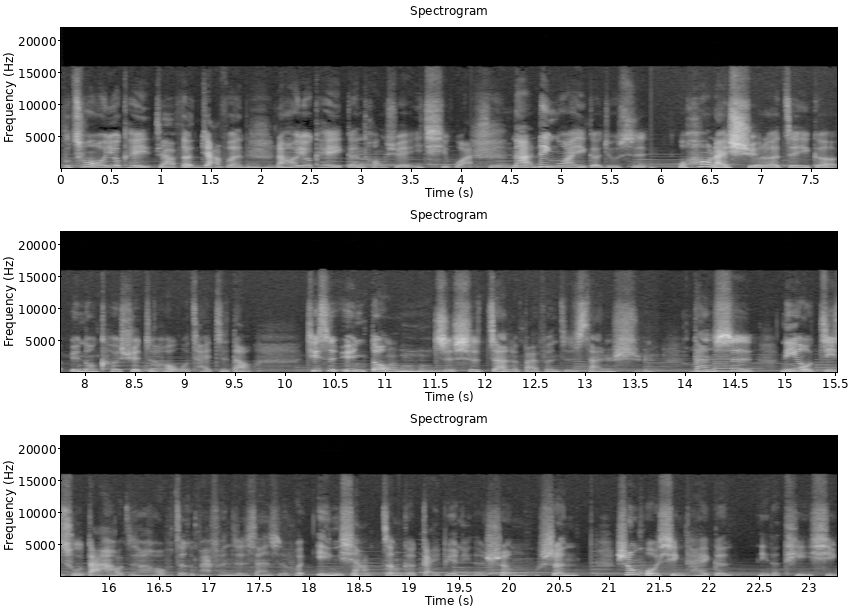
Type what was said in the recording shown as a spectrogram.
不错哦，又可以加分。加分，嗯然后又可以跟同学一起玩。是。那另外一个就是，我后来学了这个运动科学之后，我才知道，其实运嗯动只是占了百分之三十，但是你有基础打好之后，这个百分之三十会影响整个改变你的生生生活形态跟你的体型，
